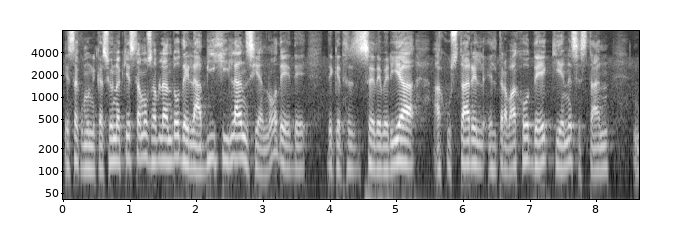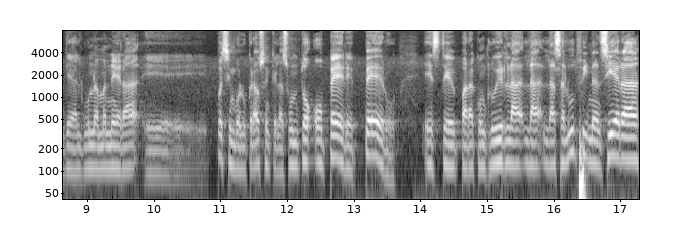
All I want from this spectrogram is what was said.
esta comunicación, aquí estamos hablando de la vigilancia, ¿no? De, de, de que se debería ajustar el, el, trabajo de quienes están de alguna manera eh, pues involucrados en que el asunto opere, pero este, para concluir, la, la, salud financiera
